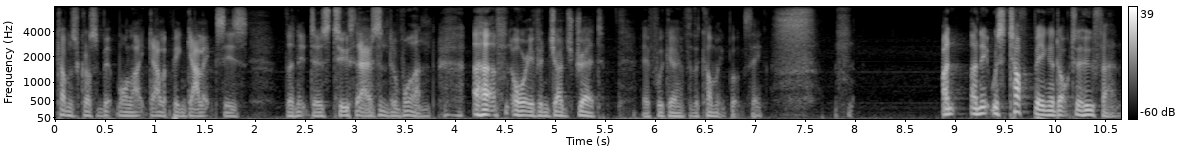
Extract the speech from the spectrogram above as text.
comes across a bit more like Galloping Galaxies than it does 2001, uh, or even Judge Dredd, if we're going for the comic book thing. And, and it was tough being a Doctor Who fan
